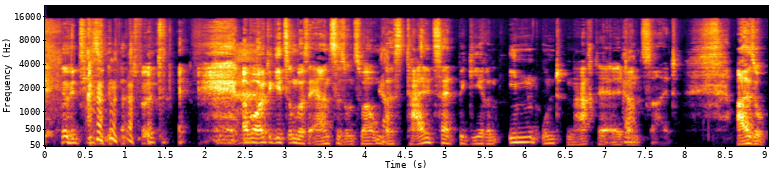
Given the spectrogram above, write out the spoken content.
mit diesem füllen. Aber heute geht's um was Ernstes und zwar um ja. das Teilzeitbegehren in und nach der Elternzeit. Ja. Also,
